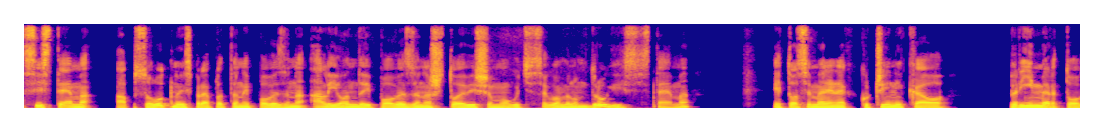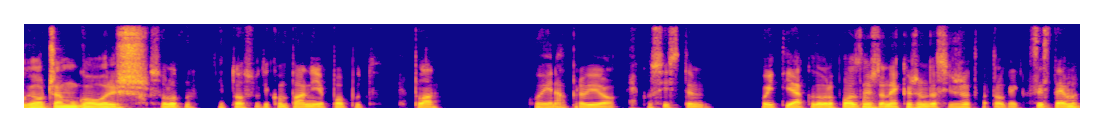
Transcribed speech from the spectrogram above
sistema apsolutno ispreplatana i povezana, ali onda i povezana što je više moguće sa gomilom drugih sistema, e to se meni nekako čini kao primer toga o čemu govoriš. Apsolutno. I to su ti kompanije poput Apple koji je napravio ekosistem koji ti jako dobro poznaješ, da ne kažem da si žrtva tog ekosistema.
